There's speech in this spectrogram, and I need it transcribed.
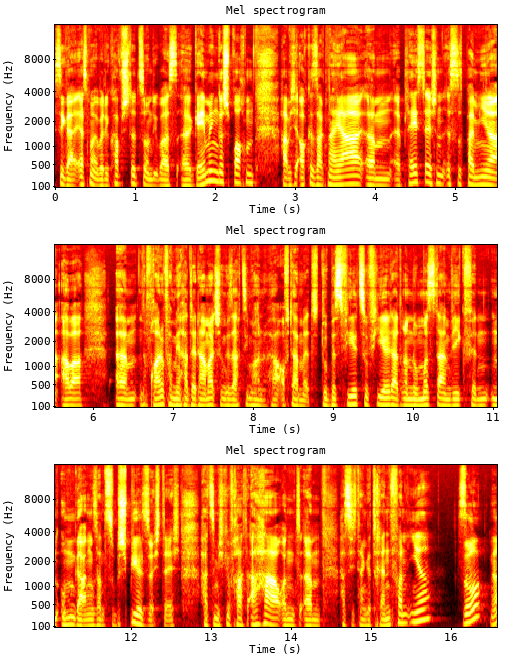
Ist egal. Erstmal über die Kopfstütze und über das äh, Gaming gesprochen. Habe ich auch gesagt, naja, ähm, äh, Playstation ist es bei mir, aber ähm, eine Freundin von mir hatte damals schon gesagt, Simon, hör auf damit. Du bist viel zu viel da drin, du musst da einen Weg finden, Umgang, sonst du bist spielsüchtig. Hat sie mich gefragt, aha, und ähm, hast dich dann getrennt von ihr? So, ne?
